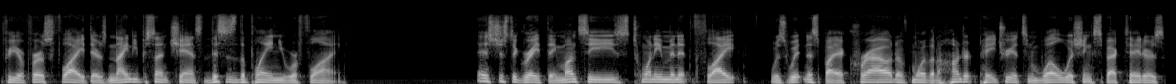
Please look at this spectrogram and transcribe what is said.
for your first flight, there's 90% chance this is the plane you were flying. And it's just a great thing. Muncie's 20 minute flight was witnessed by a crowd of more than 100 patriots and well wishing spectators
